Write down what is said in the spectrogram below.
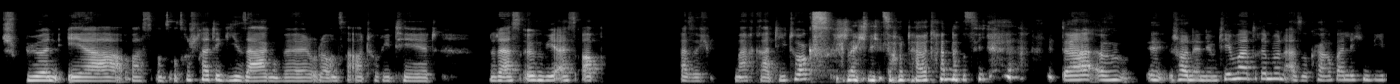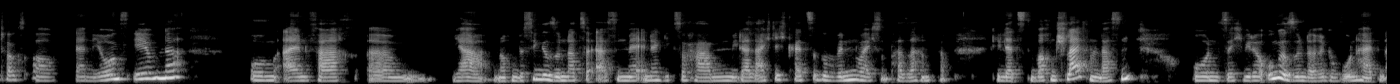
spüren eher, was uns unsere Strategie sagen will oder unsere Autorität. Da ist irgendwie als ob, also ich mache gerade Detox, vielleicht liegt es auch daran, dass ich da ähm, schon in dem Thema drin bin, also körperlichen Detox auf Ernährungsebene, um einfach ähm, ja noch ein bisschen gesünder zu essen, mehr Energie zu haben, wieder Leichtigkeit zu gewinnen, weil ich so ein paar Sachen habe die letzten Wochen schleifen lassen und sich wieder ungesündere Gewohnheiten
